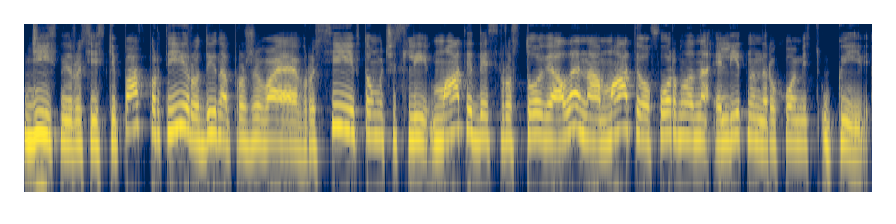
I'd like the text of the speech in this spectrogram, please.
дійсний російський паспорт. Її родина проживає в Росії, в тому числі мати десь в Ростові, але на мати оформлена елітна нерухомість у Києві.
